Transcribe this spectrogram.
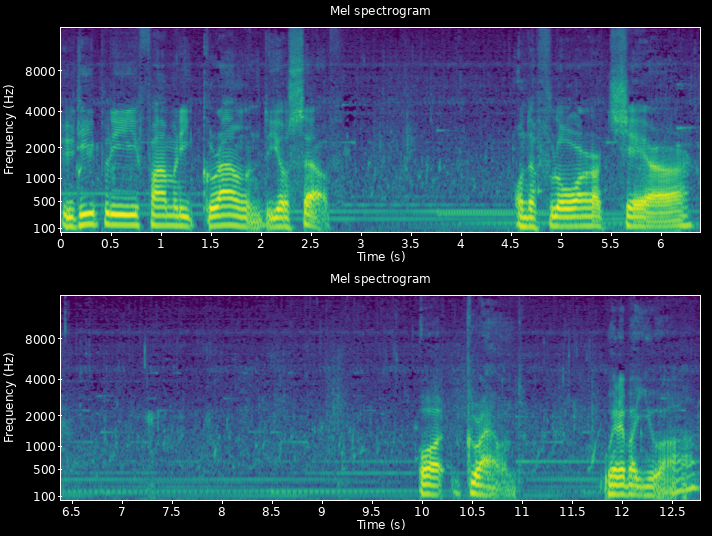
to deeply, firmly ground yourself on the floor, chair, or ground, wherever you are.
